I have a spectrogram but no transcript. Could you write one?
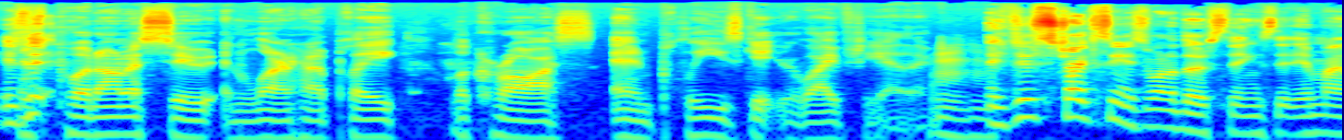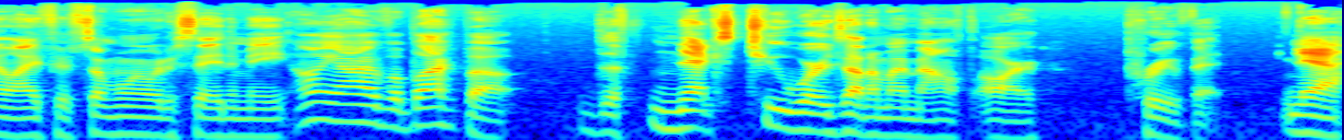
Is just it- put on a suit and learn how to play lacrosse and please get your life together. Mm-hmm. It just strikes me as one of those things that in my life, if someone were to say to me, "Oh yeah, I have a black belt," the next two words out of my mouth are "prove it." Yeah.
